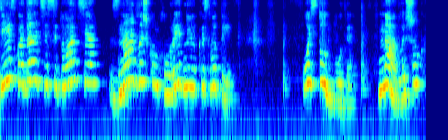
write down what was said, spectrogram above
То складається ситуація з надлишком хлоридної кислоти. Ось тут буде надлишок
